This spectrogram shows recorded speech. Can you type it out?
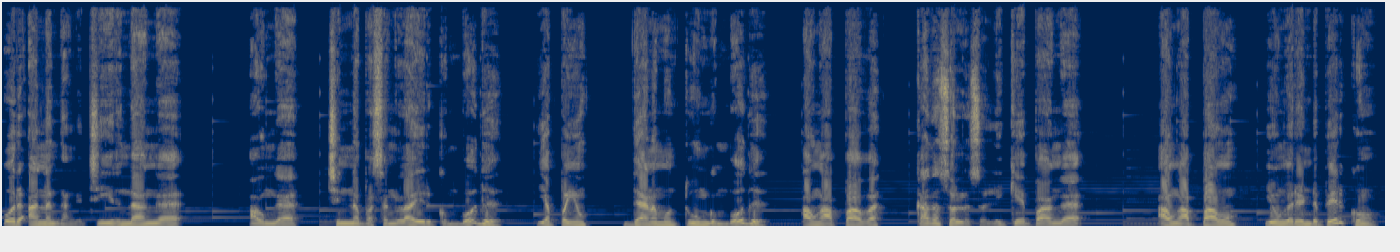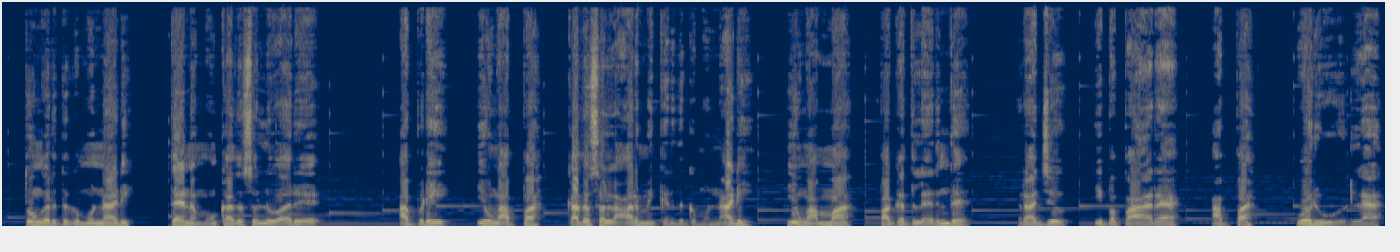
ஒரு அண்ணன் தங்கச்சி இருந்தாங்க. அவங்க சின்ன பசங்களா இருக்கும்போது எப்பையும் தினமும் தூங்கும்போது அவங்க அப்பாவை கதை சொல்ல சொல்லி கேட்பாங்க. அவங்க அப்பாவும் இவங்க ரெண்டு பேருக்கும் தூங்குறதுக்கு முன்னாடி தினமும் கதை சொல்லுவாரு. அப்படி இவங்க அப்பா கதை சொல்ல ஆரம்பிக்கிறதுக்கு முன்னாடி இவங்க அம்மா பக்கத்துல இருந்து ராஜு இப்ப பாரு அப்பா ஒரு ஊர்ல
